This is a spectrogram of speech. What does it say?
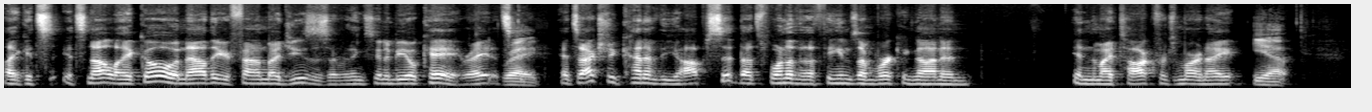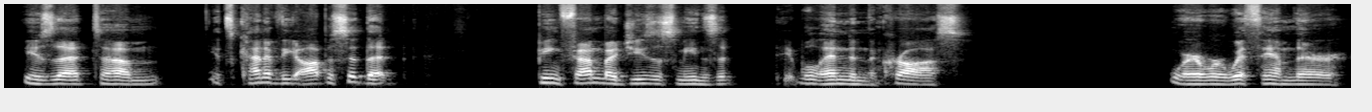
like it's it's not like oh now that you're found by Jesus everything's going to be okay, right? It's Right. it's actually kind of the opposite. That's one of the themes I'm working on in in my talk for tomorrow night yeah. is that um, it's kind of the opposite that being found by Jesus means that it will end in the cross where we're with him there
